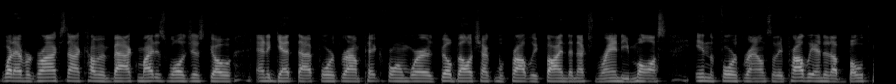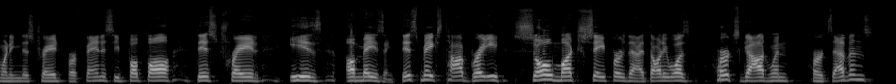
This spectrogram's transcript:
whatever. Gronk's not coming back. Might as well just go and get that fourth round pick for him. Whereas Bill Belichick will probably find the next Randy Moss in the fourth round. So they probably ended up both winning this trade. For fantasy football, this trade is amazing. This makes Tom Brady so much safer than I thought he was. Hurts Godwin, hurts Evans.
